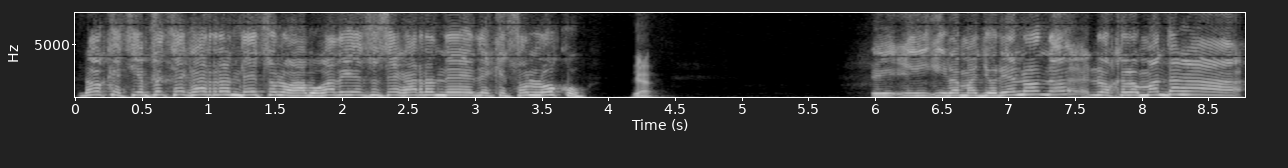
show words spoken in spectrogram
No, que siempre se agarran de eso, los abogados y eso se agarran de, de que son locos. Ya. Y, y- y la mayoría no, no, los que los mandan a,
